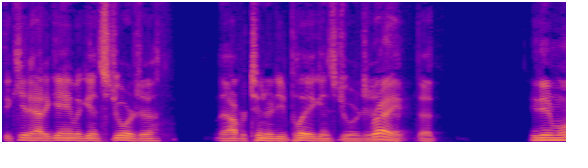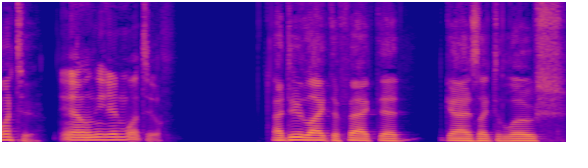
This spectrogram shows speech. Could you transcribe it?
the kid had a game against Georgia, the opportunity to play against Georgia, Right. That, that he didn't want to. yeah, I don't think he didn't want to. I do like the fact that guys like DeLoach,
